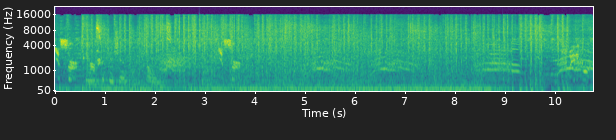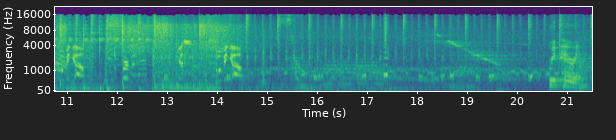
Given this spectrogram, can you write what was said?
Yes, sir. Insufficient funds. Yes, sir. Waiting. Moving out. Affirmative. Yes, sir. Moving out. Repairing.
